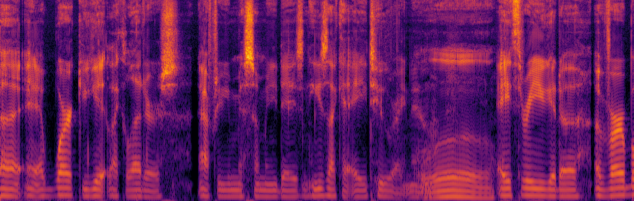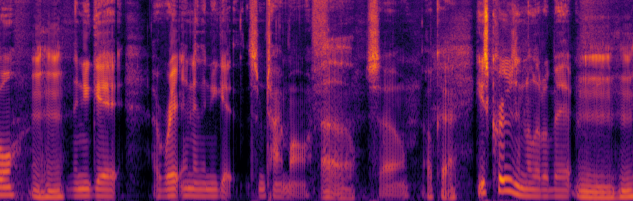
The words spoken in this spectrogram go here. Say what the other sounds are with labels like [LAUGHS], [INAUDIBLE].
Uh, at work, you get like letters after you miss so many days, and he's like at A two right now. Ooh. A three, you get a, a verbal, Mm-hmm. then you get a written, and then you get some time off. Oh. so Okay. he's cruising a little bit. Mm-hmm.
